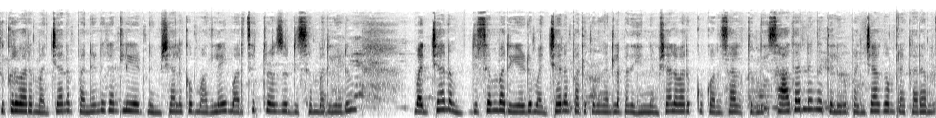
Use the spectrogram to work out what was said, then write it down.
శుక్రవారం మధ్యాహ్నం పన్నెండు గంటల ఏడు నిమిషాలకు మొదలై మరుసటి రోజు డిసెంబర్ ఏడు మధ్యాహ్నం డిసెంబర్ ఏడు మధ్యాహ్నం పదకొండు గంటల పదిహేను నిమిషాల వరకు కొనసాగుతుంది. సాధారణంగా తెలుగు పంచాంగం ప్రకారం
